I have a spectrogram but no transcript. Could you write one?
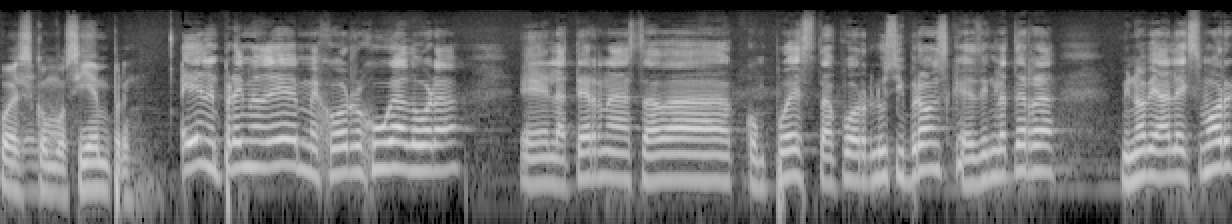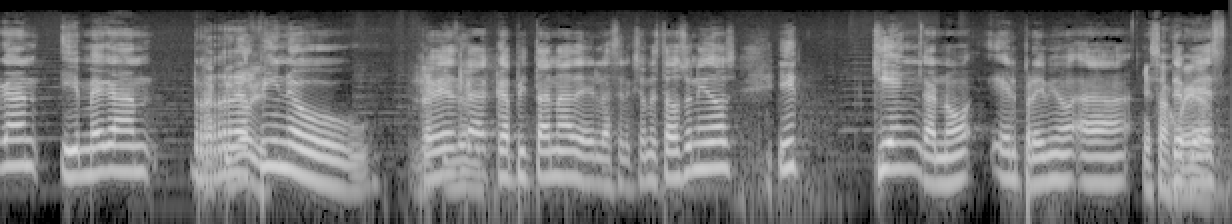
Pues como siempre. Y en el premio de mejor jugadora, eh, la terna estaba compuesta por Lucy Bronze, que es de Inglaterra, mi novia Alex Morgan y Megan Rapinoe, que es la capitana de la selección de Estados Unidos y quien ganó el premio a Esa The juega. Best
